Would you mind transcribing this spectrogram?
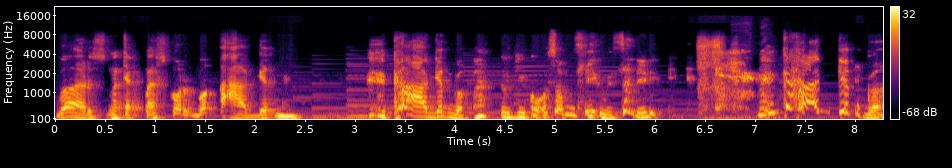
gue harus ngecek flash score gue kaget nih kaget gue tujuh kosong seriusan ini kaget gue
